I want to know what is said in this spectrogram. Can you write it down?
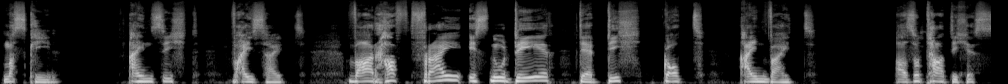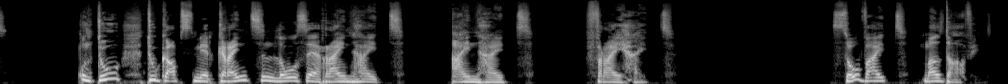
Maskil, Einsicht, Weisheit. Wahrhaft frei ist nur der, der dich, Gott, einweiht. Also tat ich es. Und du, du gabst mir grenzenlose Reinheit, Einheit, Freiheit. Soweit mal David.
